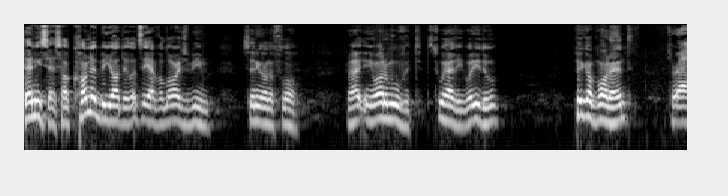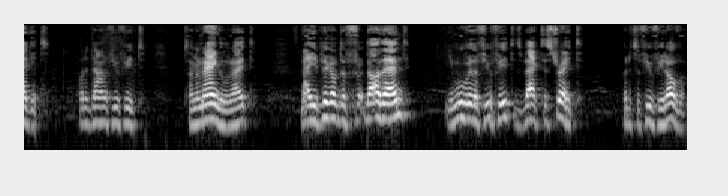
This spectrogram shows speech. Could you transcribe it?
Then he says, let's say you have a large beam sitting on the floor, right, and you want to move it, it's too heavy, what do you do? Pick up one end, drag it, put it down a few feet. It's on an angle, right? Now you pick up the, the other end, you move it a few feet, it's back to straight. But it's a few feet over.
